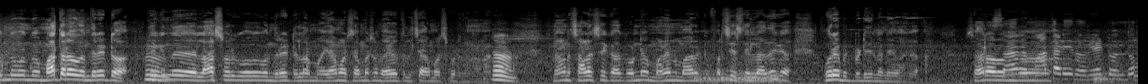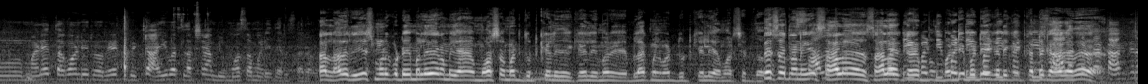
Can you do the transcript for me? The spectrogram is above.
ಒಂದು ಒಂದು ಮಾತಾಡೋ ಒಂದ್ ರೇಟ್ ಯಾಕಂದ್ರೆ ಲಾಸ್ಟ್ ವರ್ಗ ಒಂದು ರೇಟ್ ಎಲ್ಲ ಯಾಮಾರ್ಸಿ ಯಾಮಾರ್ಸಿ ಒಂದು ಐವತ್ತು ಲಕ್ಷ ಅಮರ್ಸ್ಬಿಟ್ರು ನಾನು. ನಾನು ಸಾಲ ಸಿಕ್ಕಾಕೊಂಡು ಮನೇನ ಮಾರಕ್ಕೆ ಪರ್ಚೇಸ್ ಇಲ್ಲ ಅದೇ ಊರೇ ಬಿಟ್ಬಿಟ್ಟಿದ್ದೀನಿ ನಾನು ಇವಾಗ. ಸರ್ ಅವ್ರು ಸರ್ ಮಾತಾಡಿರೋ ರೇಟ್ ಒಂದು ಮನೆ ತಗೊಂಡಿರೋ ರೇಟ್ ಬಿಟ್ಟು ಐವತ್ತು ಲಕ್ಷ ನಮಗೆ ಮೋಸ ಮಾಡಿದ್ದಾರೆ ಸರ್ ಅಲ್ಲ ಅದೇ ರಿಜಿಸ್ಟ್ ಮಾಡ್ಕೋ ಟೈಮಲ್ಲಿ ನಮಗೆ ಮೋಸ ಮಾಡಿ ದುಡ್ಡು ಕೇಳಿದೆ ಕೇಳಿ ಮರಿ ಬ್ಲಾಕ್ ಮೇಲ್ ಮಾಡಿ ದುಡ್ಡು ಕೇಳಿ ಯಾಮಾರ್ಸಿದ್ದು ಅದೇ ಸರ್ ನನಗೆ ಸಾಲ ಸಾಲ ಬಡ್ಡಿ ಬಡ್ಡಿ ಕಟ್ಟಿ ಕಟ್ಟಕ್ಕೆ ಆಗದೆ. ಆಗ್ದಿರ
